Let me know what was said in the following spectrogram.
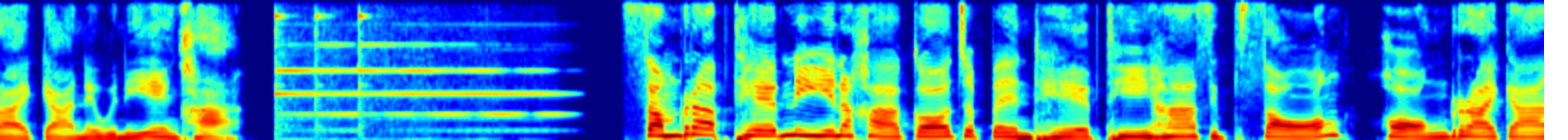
รายการในวันนี้เองค่ะ สำหรับเทปนี้นะคะก็จะเป็นเทปที่ 52 ของรายการ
